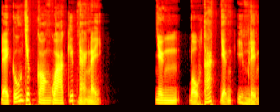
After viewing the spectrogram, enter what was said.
Để cứu giúp con qua kiếp nạn này. Nhưng Bồ Tát vẫn im lìm.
